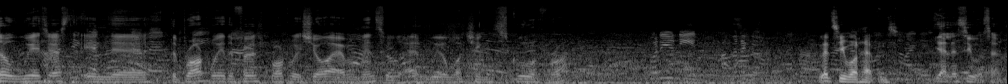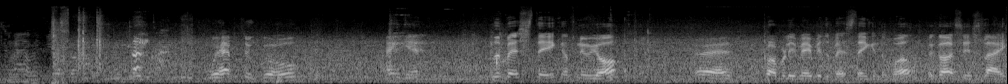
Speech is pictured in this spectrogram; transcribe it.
So we're just in uh, the Broadway, the first Broadway show I ever went to, and we're watching School of Rock. What do you need? I'm gonna go. Let's see what happens. Yeah, let's see what's happening. Right? we have to go and get the best steak of New York. Uh, probably maybe the best steak in the world because it's like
